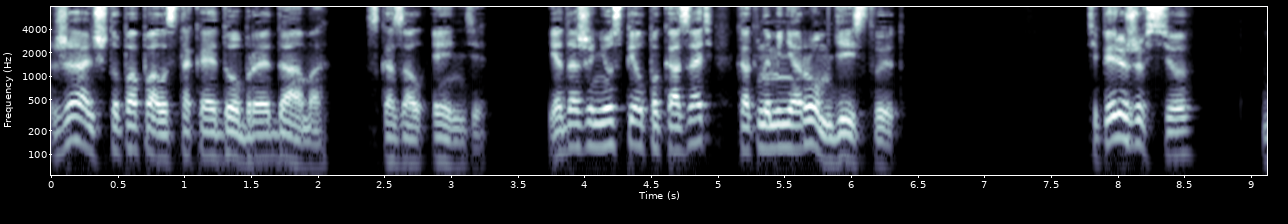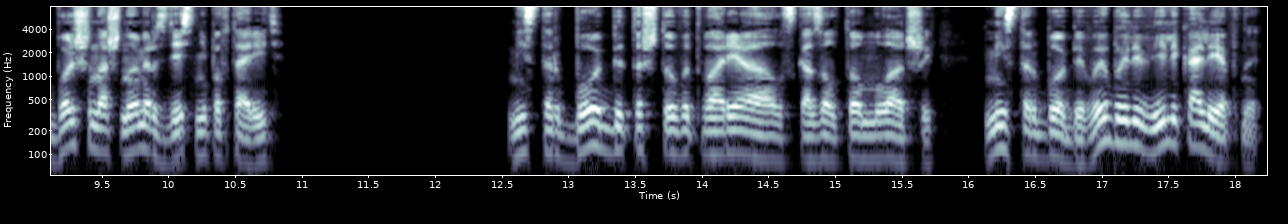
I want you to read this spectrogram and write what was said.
Жаль, что попалась такая добрая дама, сказал Энди. Я даже не успел показать, как на меня ром действует. Теперь уже все. Больше наш номер здесь не повторить. Мистер Бобби-то что вытворял, сказал Том младший. Мистер Бобби, вы были великолепны.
